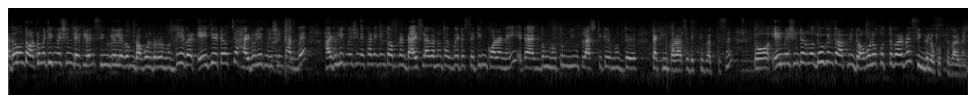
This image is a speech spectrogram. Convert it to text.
এতক্ষণ তো অটোমেটিক মেশিন দেখলেন সিঙ্গেল এবং ডবল ডোরের মধ্যে। এবার এই যে এটা হচ্ছে হাইড্রোলিক মেশিন থাকবে। হাইড্রোলিক মেশিন এখানে কিন্তু আপনার ডাইস লাগানো থাকবে এটা সেটিং করা নেই। এটা একদম নতুন নিউ প্লাস্টিকের মধ্যে প্যাকিং করা আছে দেখতে পাচ্ছেন। তো এই মেশিনটার মধ্যেও কিন্তু আপনি ডবলও করতে পারবেন সিঙ্গেলও করতে পারবেন।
